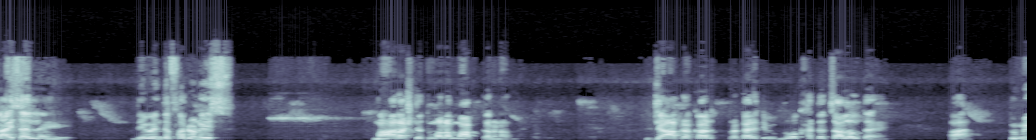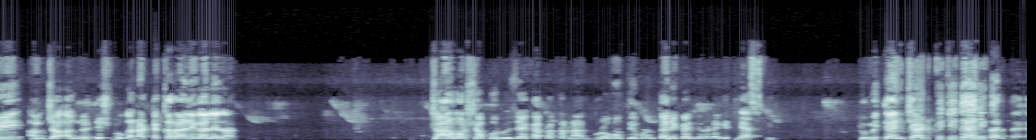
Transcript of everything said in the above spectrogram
काय चाललंय हे? देवेंद्र फडणवीस महाराष्ट्र तुम्हाला माफ करणार नाही. ज्या प्रकार प्रकारे तुम्ही गृह खातं चालवताय हा तुम्ही आमच्या अनिल देशमुखांना अटक करायला निघालेलात चार वर्षापूर्वीच्या एका प्रकरणात गृहमंत्री म्हणून त्यांनी काही निर्णय घेतले असतील. तुम्ही त्यांच्या अटकेची तयारी करताय.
